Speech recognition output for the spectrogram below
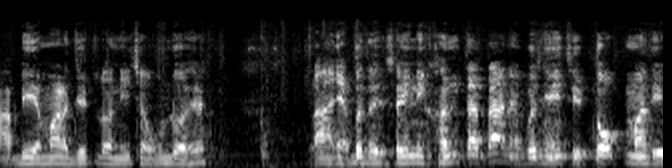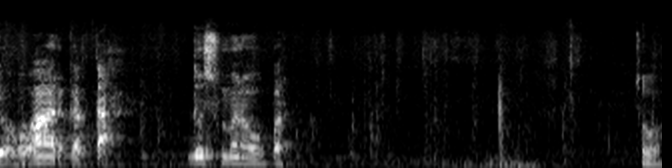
આ બે માળ જેટલો નીચે ઊંડો છે. અહીંયા બધા સૈનિક હનતા હતા ને પછી અહીંથી તોપમાંથી વાર કરતા દુશ્મનો ઉપર. જુઓ.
